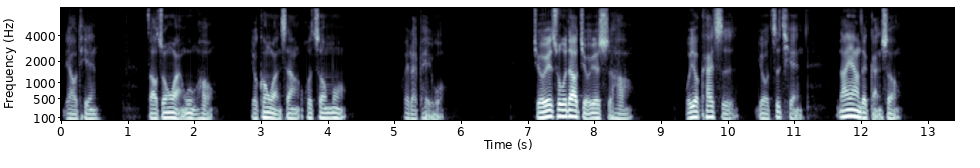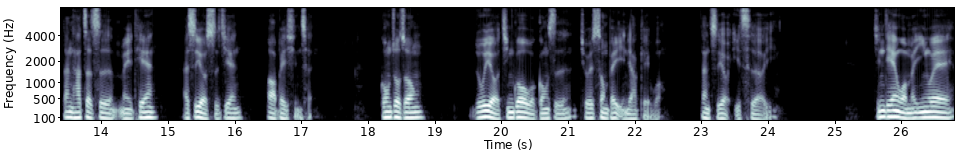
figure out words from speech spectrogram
聊天，早中晚问候，有空晚上或周末会来陪我。九月初到九月十号，我又开始有之前那样的感受，但他这次每天。还是有时间报备行程。工作中如有经过我公司，就会送杯饮料给我，但只有一次而已。今天我们因为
